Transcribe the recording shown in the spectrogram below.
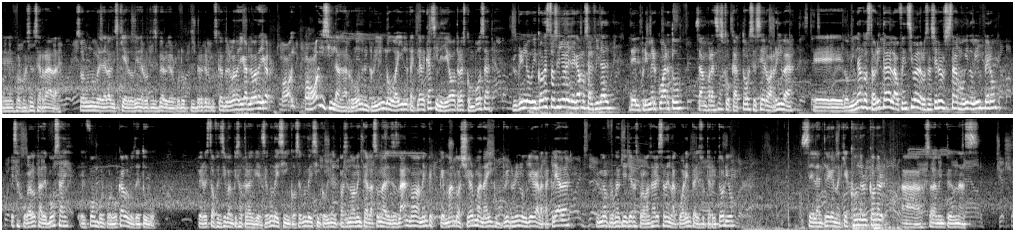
Eh, formación cerrada. Solo un hombre del lado izquierdo. Viene Rotlisberger. Rotlisberger buscando. Le van a llegar, le van a llegar. ¡Ay! ¡Ay! Sí la agarró Greenlow ahí la tacleada. Casi le llegaba otra vez con Bosa. Greenlow. Y con esto, señores, llegamos al final del primer cuarto. San Francisco 14-0 arriba. Eh, dominando hasta ahorita. La ofensiva de los acereros estaba moviendo bien, pero esa jugadota de Bosa, el fumble provocado, los detuvo. Pero esta ofensiva empieza otra vez bien. Segunda y cinco, segunda y cinco. Viene el pase nuevamente a la zona del slam. Nuevamente quemando a Sherman. Ahí Rick Greenlow llega a la tacleada. Primero oportunidad 10 yardas por avanzar. Están en la 40 de su territorio. Se la entregan aquí a Connor. Connor a solamente unas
